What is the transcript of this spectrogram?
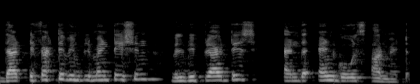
that effective implementation will be practiced and the end goals are met.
